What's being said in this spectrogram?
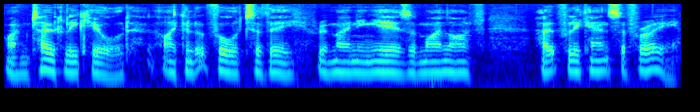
I'm totally cured. I can look forward to the remaining years of my life, hopefully cancer free.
